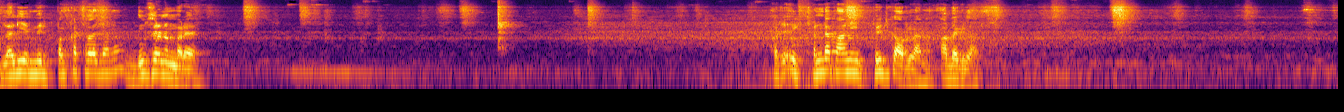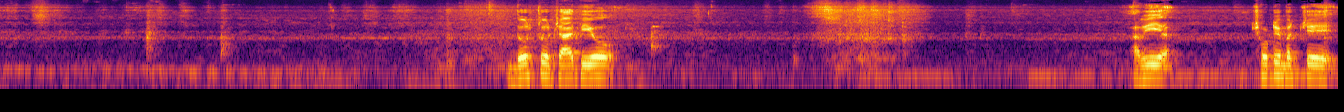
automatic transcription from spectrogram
लालिए मेरी पंखा चला जाना। दूसरा नंबर है। अच्छा एक ठंडा पानी फ्रिज का और लाना, आधा गिलास। दोस्तों चाय पियो अभी छोटे बच्चे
